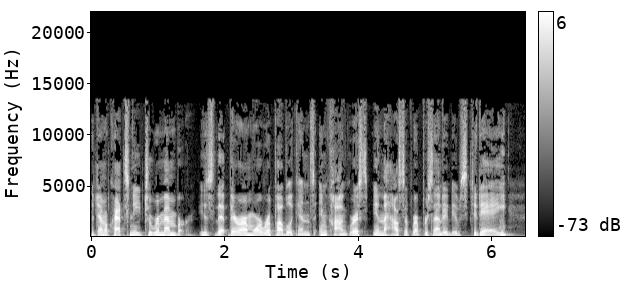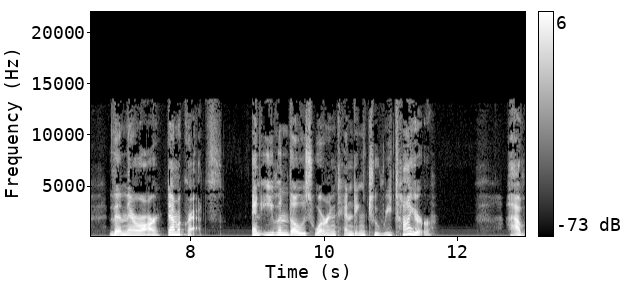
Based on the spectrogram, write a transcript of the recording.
the Democrats need to remember is that there are more Republicans in Congress in the House of Representatives today than there are Democrats. And even those who are intending to retire have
